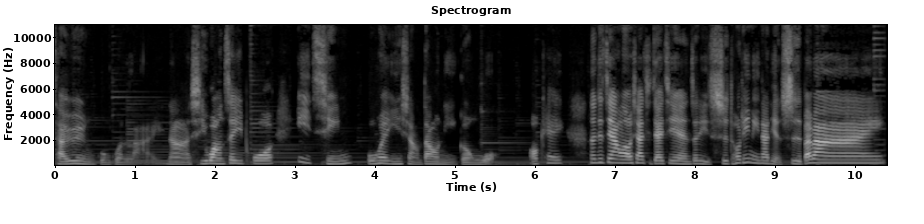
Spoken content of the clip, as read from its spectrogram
财运滚滚来。那希望这一波疫情不会影响到你跟我。OK，那就这样喽，下期再见。这里是偷听你那点事，拜拜。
